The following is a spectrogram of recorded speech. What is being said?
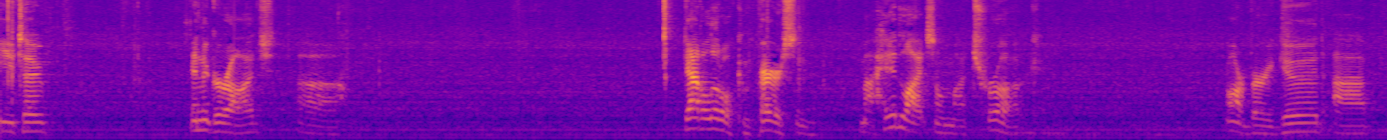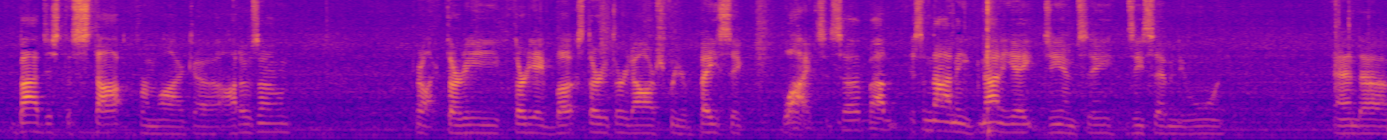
YouTube. In the garage. Uh, got a little comparison. My headlights on my truck aren't very good. I buy just the stock from like uh, AutoZone. They're like 30, 38 bucks, $33 for your basic lights. It's uh, about, it's a 90, 98 GMC Z71. And uh,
